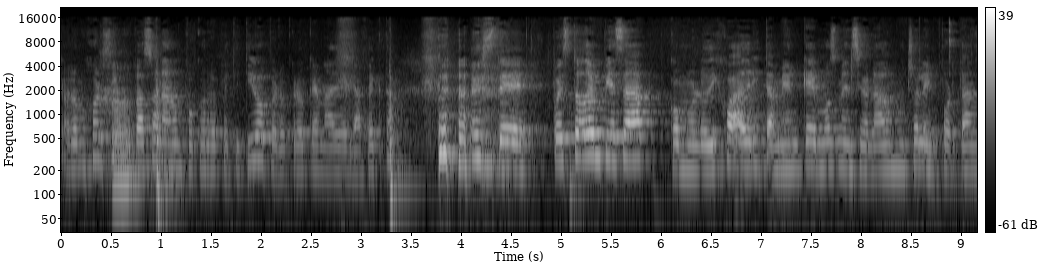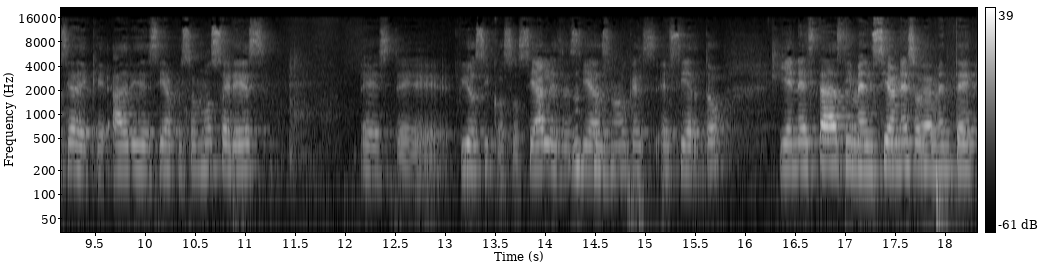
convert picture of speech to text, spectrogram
a lo mejor sí Ajá. va a sonar un poco repetitivo, pero creo que a nadie le afecta. Este, pues todo empieza, como lo dijo Adri también, que hemos mencionado mucho la importancia de que Adri decía, pues somos seres este, biopsicosociales, decías, ¿no? Que es, es cierto. Y en estas dimensiones, obviamente,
